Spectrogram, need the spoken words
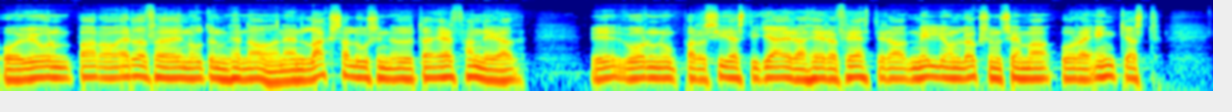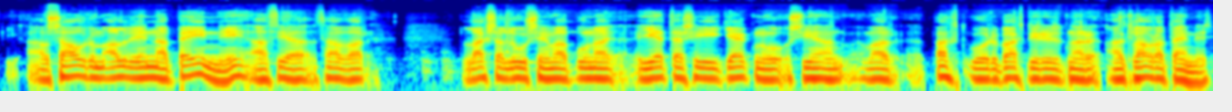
og við vorum bara á erðafræðinótunum hérna áðan en laxalúsin auðvitað er þannig að við vorum nú bara síðast í gæri að heyra fréttir af miljón lögsum sem að voru að engjast af sárum alveg inn að beini af því að það var laxalúsin var búin að geta sig í gegn og síðan bakt, voru bakteríurnar að klára dæmið.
